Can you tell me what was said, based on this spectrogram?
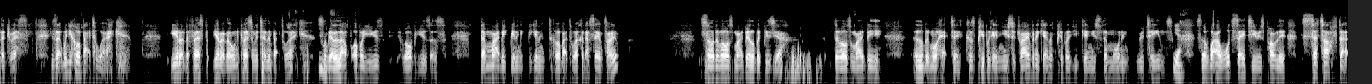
address is that when you go back to work, you're not the first, you're not the only person returning back to work. There's going to be a lot of other use, road users that might be beginning, beginning to go back to work at that same time. So the roads might be a little bit busier the roads might be a little bit more hectic because people are getting used to driving again and people are getting used to their morning routines. Yeah. So what I would say to you is probably set off that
